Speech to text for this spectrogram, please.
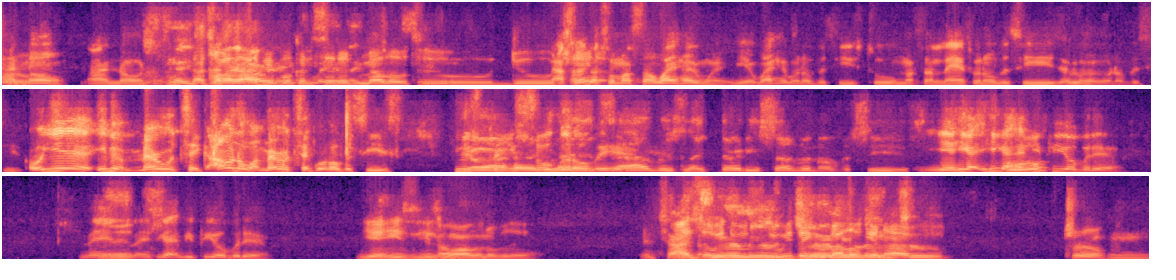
I know, I know. That's why a lot of people considered like, Melo two to do That's what, that's what my son Whitehead went. Yeah, Whitehead went overseas too. My son Lance went overseas. Everyone went overseas. Oh yeah, even Mirotic. I don't know why Mirotic went overseas. He was Yo, I playing heard so good over here. Averaged like 37 overseas. Yeah, he got he got Who? MVP over there. Lance, Lance. Lance, he got MVP over there yeah, he's he's know. walling over there. in Alright, China. so we do- do we think Jeremy Melo can Lin, have- too. True. Hmm.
